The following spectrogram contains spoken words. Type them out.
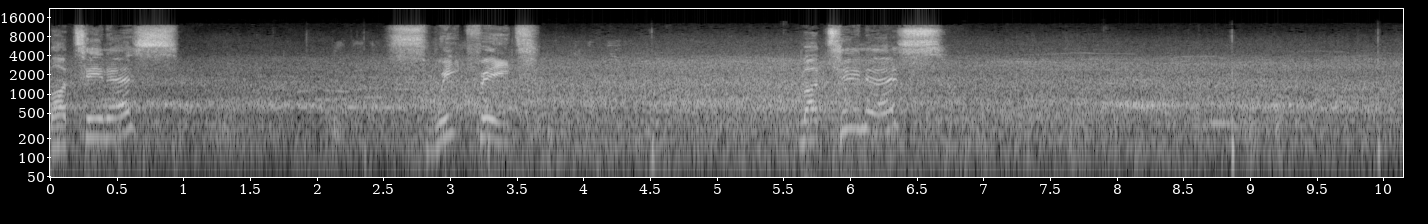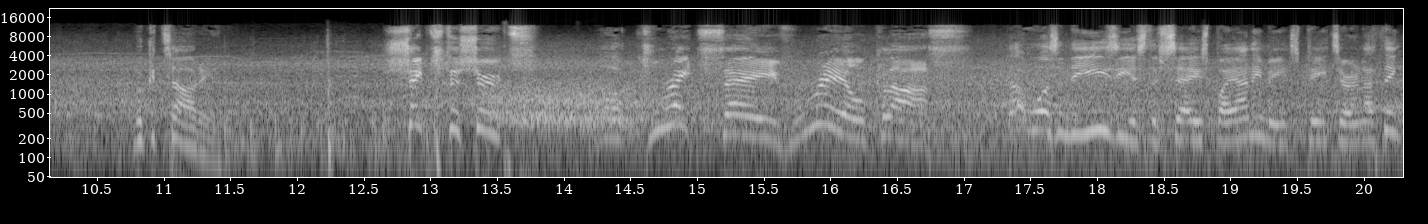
Martinez. Sweet feet. Martinez. Mkhitaryan. Shapes to shoot. Oh, great save, real class. That wasn't the easiest of saves by any means, Peter, and I think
